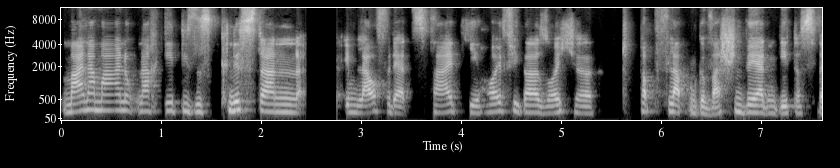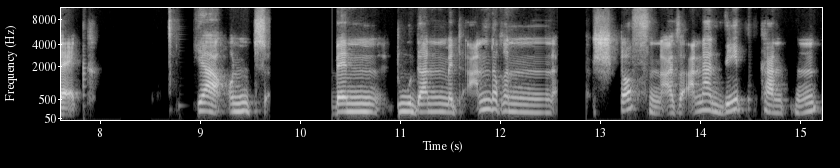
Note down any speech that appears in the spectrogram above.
Meiner Meinung nach geht dieses Knistern im Laufe der Zeit, je häufiger solche Topflappen gewaschen werden, geht das weg. Ja, und wenn du dann mit anderen Stoffen, also anderen Webkanten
